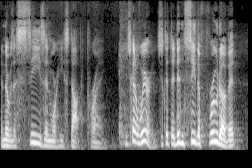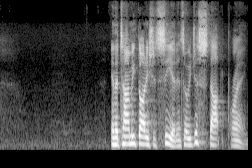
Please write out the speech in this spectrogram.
And there was a season where he stopped praying. He just got weary. He just got, they didn't see the fruit of it in the time he thought he should see it. And so he just stopped praying.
